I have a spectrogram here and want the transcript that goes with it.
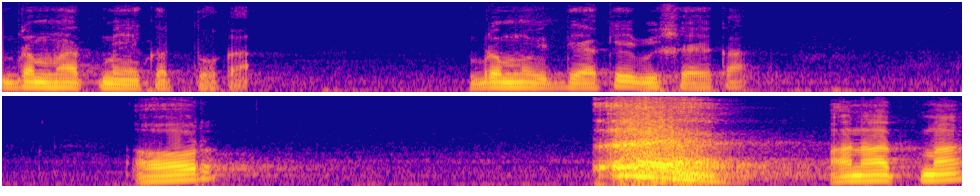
ब्रह्मात्म एकत्व का, ब्रह्म विद्या के विषय का। और अनात्मा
